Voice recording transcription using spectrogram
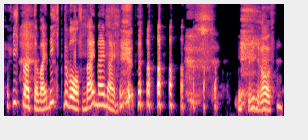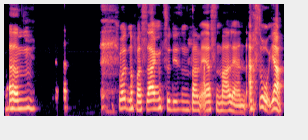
Ich bleib dabei. Nicht geworfen. Nein, nein, nein. Jetzt bin ich raus. Ähm, ich wollte noch was sagen zu diesem beim ersten Mal lernen. Ach so, ja.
